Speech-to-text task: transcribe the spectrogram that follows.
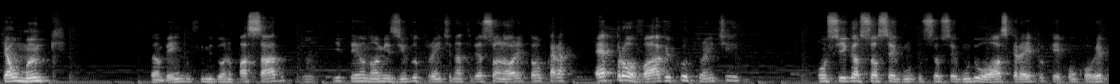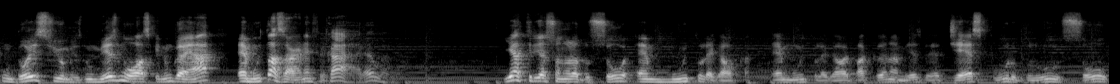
que é o Monk, também no filme do ano passado, hum. e tem o nomezinho do Trent na trilha sonora. Então, o cara é provável que o Trent consiga o seu segundo, o seu segundo Oscar aí, porque concorrer com dois filmes no mesmo Oscar e não ganhar é muito azar, né, Fê? Caramba! E a trilha sonora do Soul é muito legal, cara. É muito legal, é bacana mesmo. É jazz puro, blues, soul,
